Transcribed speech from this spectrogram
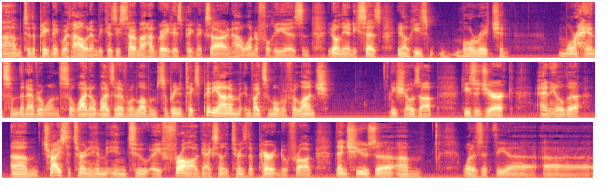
um, to the picnic without him because he's talking about how great his picnics are and how wonderful he is. And you know, in the end, he says, you know, he's more rich and more handsome than everyone. So why don't why doesn't everyone love him? Sabrina takes pity on him, invites him over for lunch. He shows up. He's a jerk, and Hilda um, tries to turn him into a frog. Accidentally turns the parrot into a frog. Then she uses uh, um, what is it? The uh, uh,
